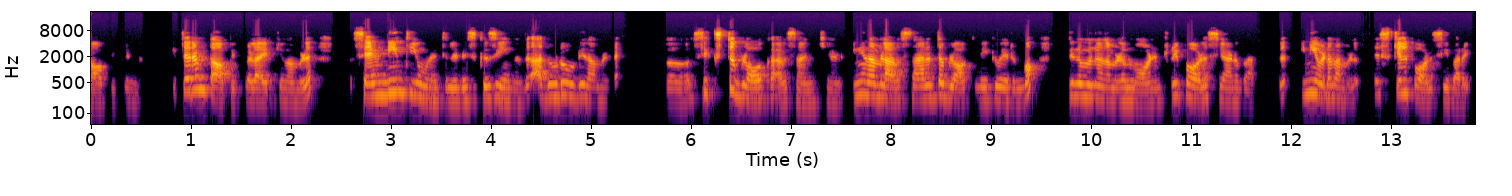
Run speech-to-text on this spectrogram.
ടോപ്പിക് ഉണ്ട്. ഇത്തരം ടോപ്പിക്കുകളായിരിക്കും നമ്മൾ സെവന്റീൻത്ത് യൂണിറ്റിൽ ഡിസ്കസ് ചെയ്യുന്നത്. അതോടുകൂടി നമ്മുടെ സിക്സ്ത് ബ്ലോക്ക് അവസാനിക്കുകയാണ്. ഇനി നമ്മൾ അവസാനത്തെ ബ്ലോക്കിലേക്ക് വരുമ്പോൾ ഇതിനു മുന്നേ നമ്മൾ മോണിറ്ററി പോളിസിയാണ് പറഞ്ഞത്. ഇനി ഇവിടെ നമ്മൾ ഫിസിക്കൽ പോളിസി പറയും.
